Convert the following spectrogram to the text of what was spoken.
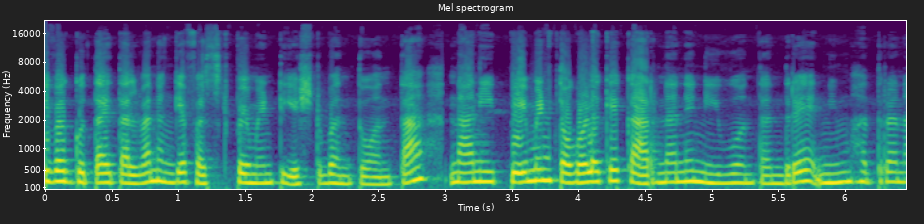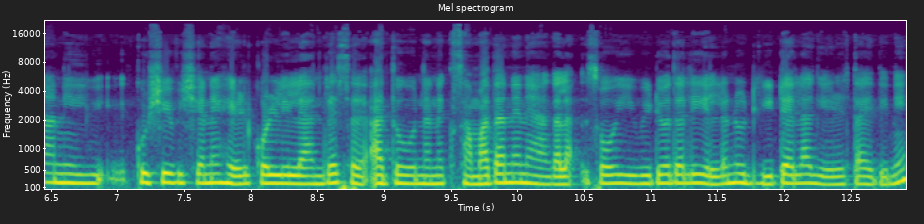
ಇವಾಗ ಗೊತ್ತಾಯ್ತಲ್ವಾ ನನಗೆ ಫಸ್ಟ್ ಪೇಮೆಂಟ್ ಎಷ್ಟು ಬಂತು ಅಂತ? ನಾನು ಈ ಪೇಮೆಂಟ್ ತಗೊಳಕ್ಕೆ ಕಾರಣನೇ ನೀವು ಅಂತಂದರೆ ನಿಮ್ಮ ಹತ್ರ ನಾನು ಈ ಖುಷಿ ವಿಷಯನೇ ಹೇಳ್ಕೊಳ್ಳಿಲ್ಲ ಅಂದರೆ ಅದು ನನಗೆ ಸಮಾಧಾನನೇ ಆಗಲ್ಲ. ಸೊ ಈ ವಿಡಿಯೋದಲ್ಲಿ ಎಲ್ಲನೂ ಡೀಟೇಲಾಗಿ ಹೇಳ್ತಾ ಇದ್ದೀನಿ.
